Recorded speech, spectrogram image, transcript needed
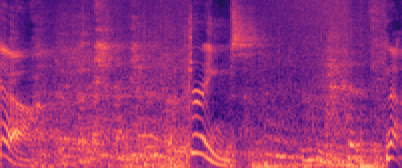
yeah. Dreams. Now,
